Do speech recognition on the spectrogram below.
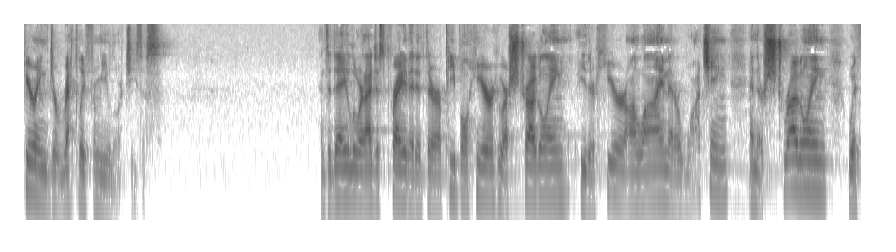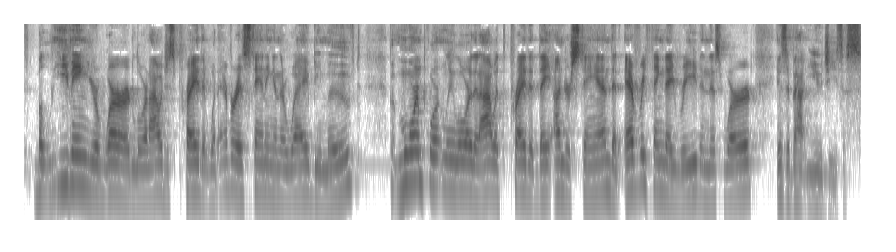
hearing directly from you, Lord Jesus. And today, Lord, I just pray that if there are people here who are struggling, either here or online, that are watching and they're struggling with believing your word, Lord, I would just pray that whatever is standing in their way be moved. But more importantly, Lord, that I would pray that they understand that everything they read in this word is about you, Jesus.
